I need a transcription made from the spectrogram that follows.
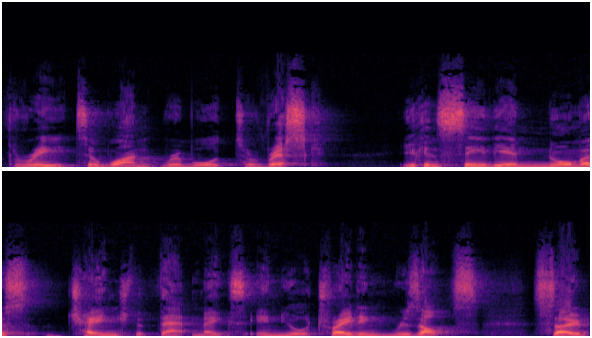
three to one reward to risk. You can see the enormous change that that makes in your trading results. So,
